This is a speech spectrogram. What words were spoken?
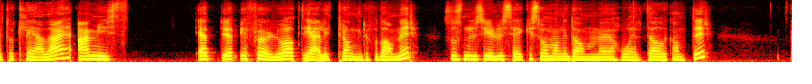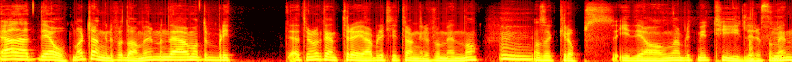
ut og kle deg, er mye jeg, jeg, jeg føler jo at de er litt trangere for damer. Sånn som du sier, du ser ikke så mange damer med hår til alle kanter. Ja, det er- åpenbart trangere for damer, men det har blitt jeg tror nok den trøya har blitt litt trangere for menn nå. Altså Kroppsidealene har blitt mye tydeligere for menn.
